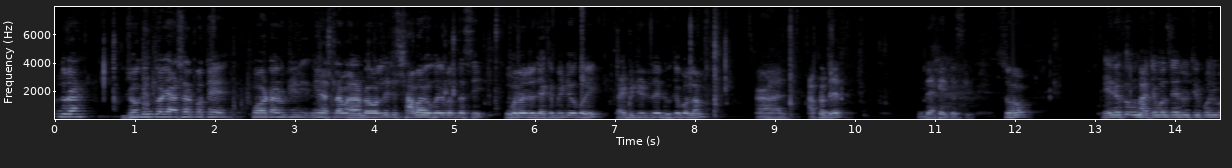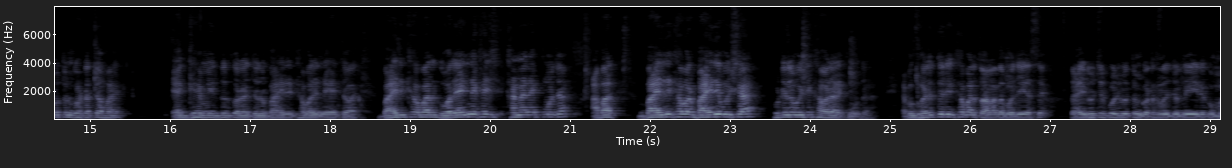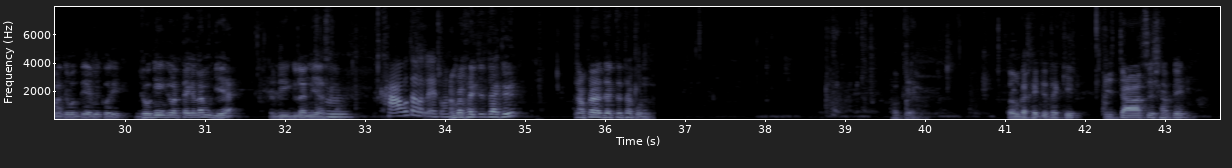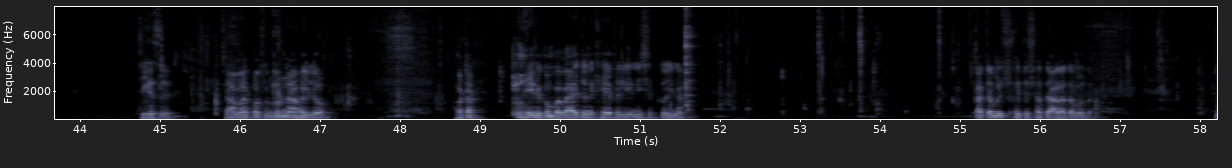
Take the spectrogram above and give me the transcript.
বন্ধুরা জগিং করে আসার পথে পরোটা রুটি নিয়ে আসলাম আর আমরা অলরেডি সাবারও করে ফেলতেছি। মনে হলো যে একটা ভিডিও করি, তাই ভিডিওটিতে ঢুকে পড়লাম আর আপনাদের দেখাইতেছি। সো এরকম মাঝে মধ্যে রুচির পরিবর্তন ঘটাতে হয়, একঘেয়েমি দূর করার জন্য বাইরের খাবার এনে খাইতে হয়। বাইরের খাবার ঘরে এনে খাই, খানার এক মজা, আবার বাইরের খাবার বাইরে বসে, হোটেলে বসে খাওয়ার এক মজা। এবং ঘরে তৈরি খাবার তো আলাদা মজাই আছে। তাই রুচির পরিবর্তন ঘটানোর জন্য এরকম মাঝে মধ্যে আমি করি। জগিং করতে গেলাম গিয়ে ডিগুলা নিয়ে আসলাম। খাও তাহলে এখন। আমরা খাইতে থাকি আপনারা দেখতে থাকুন। ওকে তো আমরা খাইতে থাকি। এই চা আছে সাথে। ঠিক আছে? চা আমার পছন্দ না হইলেও হঠাৎ এইরকমভাবে আয়োজনে খেয়ে ফেলি নিষেধ করি না। কাঁচামরিচ খাইতে সাথে আলাদা মজা।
